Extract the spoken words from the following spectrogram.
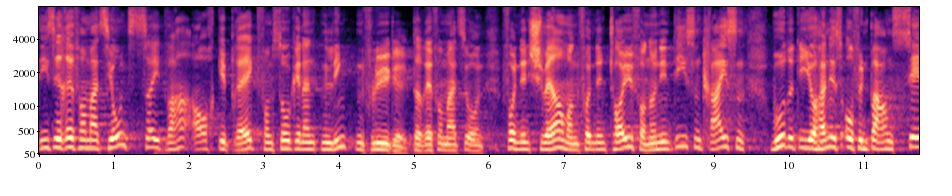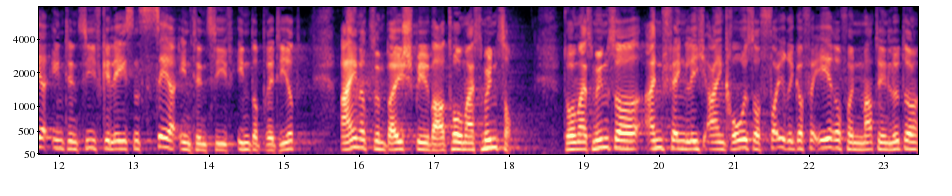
diese Reformationszeit war auch geprägt vom sogenannten linken Flügel der Reformation, von den Schwärmern, von den Täufern. Und in diesen Kreisen wurde die Johannes-Offenbarung sehr intensiv gelesen, sehr intensiv interpretiert. Einer zum Beispiel war Thomas Münzer. Thomas Münzer, anfänglich ein großer, feuriger Verehrer von Martin Luther,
